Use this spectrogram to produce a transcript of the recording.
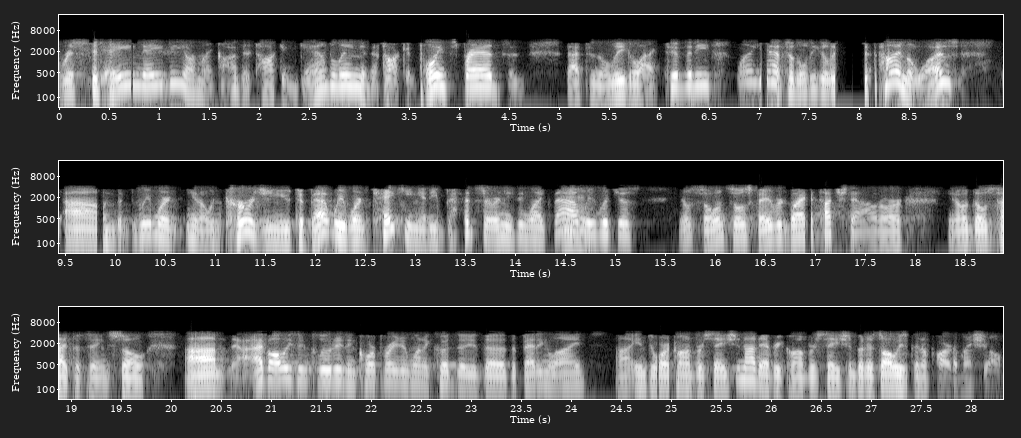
risque maybe. Oh my god they're talking gambling and they're talking point spreads and that's an illegal activity. Well yeah it's an illegal at the time it was. Um we weren't you know encouraging you to bet. We weren't taking any bets or anything like that. Mhm. we would just you know so and so's favored by a touchdown or you know those type of things. So um i've always included incorporated when i could the the, the betting line uh, into our conversation. Not every conversation, but it's always been a part of my show.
